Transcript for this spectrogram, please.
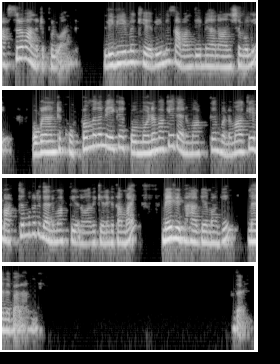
හසුරවන්නට පුළුවන්ද? ලිවීම, කියවීම, සමන් දීම යන අංශ වලින් ඔයගලන්ට කොපමණ මේක මොන වගේ දැනුමක්ද මොන වගේ මට්ටමකට දැනුමක් තියනවාද කියන එක තමයි මේ විභාගය මගින් මැන බලන්නේ. හොඳයි.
